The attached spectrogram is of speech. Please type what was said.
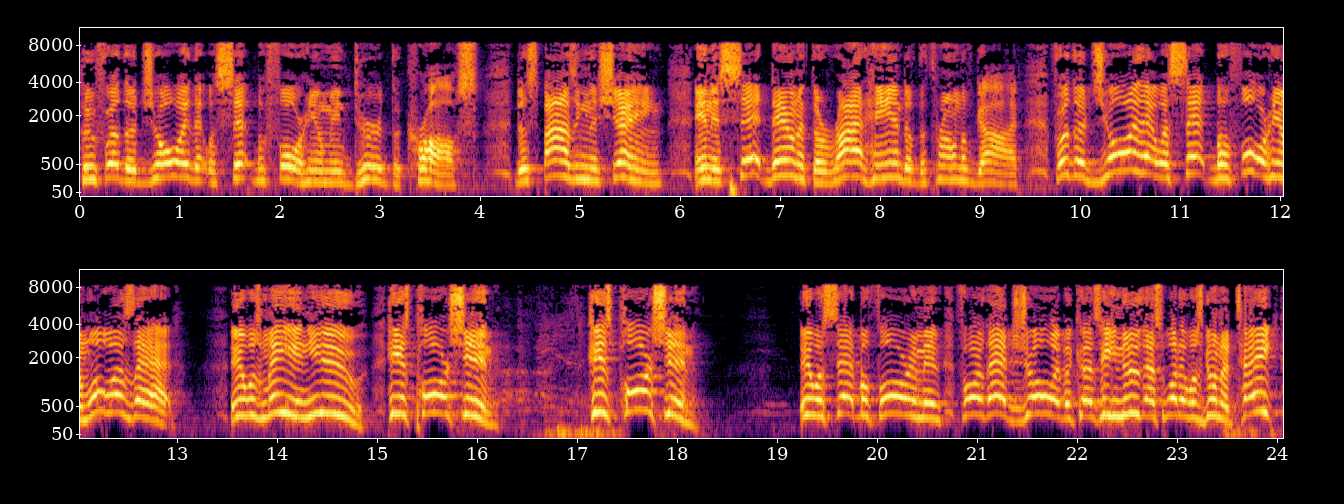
who for the joy that was set before him endured the cross, despising the shame, and is set down at the right hand of the throne of God. For the joy that was set before him, what was that? It was me and you. His portion. His portion. It was set before him and for that joy because he knew that's what it was going to take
